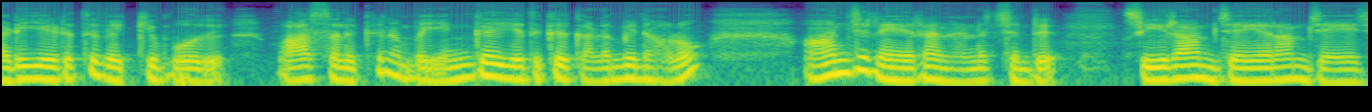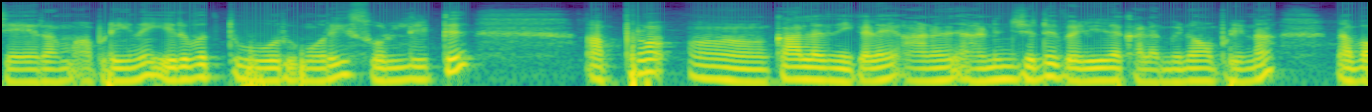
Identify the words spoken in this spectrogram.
அடியெடுத்து வைக்கும்போது வாசலுக்கு நம்ம எங்கே எதுக்கு கிளம்பினாலும் ஆஞ்சநேயரை நினச்சிண்டு ஸ்ரீராம் ஜெயராம் ஜெய ஜெயராம் அப்படின்னு இருபத்தி ஒரு முறை சொல்லிவிட்டு அப்புறம் காலணிகளை அணி அணிஞ்சுட்டு வெளியில் கிளம்பினோம் அப்படின்னா நம்ம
